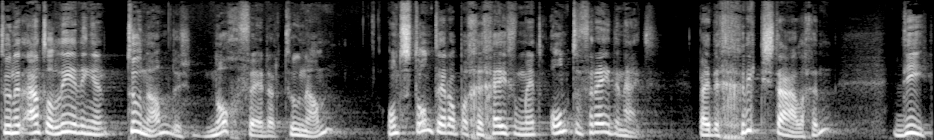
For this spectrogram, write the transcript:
Toen het aantal leerlingen toenam, dus nog verder toenam, ontstond er op een gegeven moment ontevredenheid bij de Griekstaligen, die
